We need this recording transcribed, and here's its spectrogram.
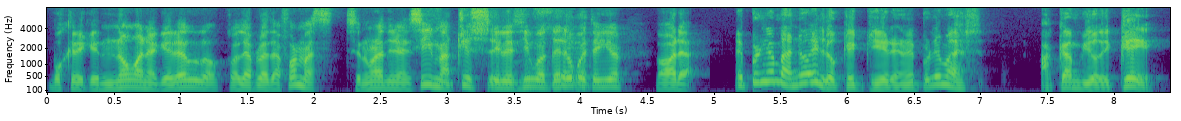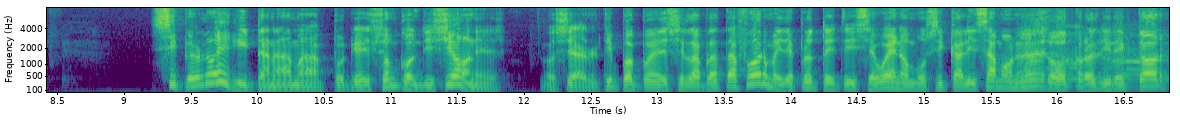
vos crees que no van a quererlo con la plataforma? Se nos van a tener encima. ¿Qué sé? Si les digo, No tenemos este guion. Ahora, El problema no es lo que quieren, el problema es a cambio de qué. Sí, pero no es guita nada más, porque son condiciones. O sea, el tipo puede decir la plataforma y de pronto te dice, bueno, musicalizamos nosotros, el director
